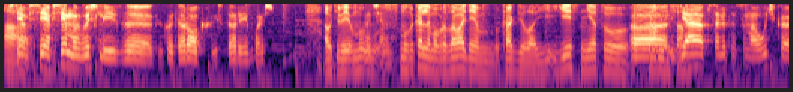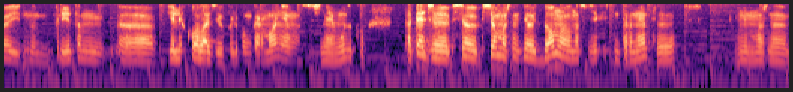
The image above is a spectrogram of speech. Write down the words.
А, Все, все, все мы вышли из э, какой-то рок-истории больше. а у тебя изначально. с музыкальным образованием как дела? Есть, нету, А, сам, не сам? Я абсолютно самоучка, ну, при этом э, я легко лазю по любым гармониям, сочиняю музыку. Опять же, все, все можно сделать дома, у нас у всех есть интернет, э, можно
